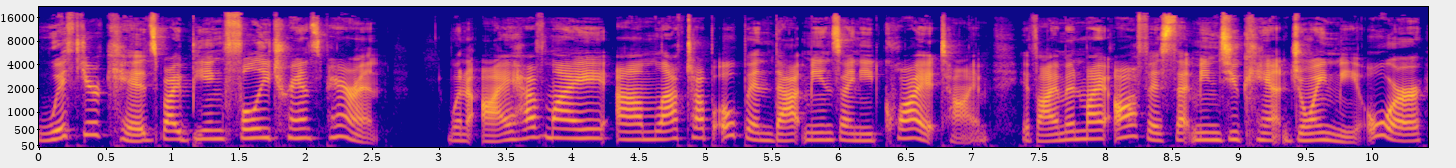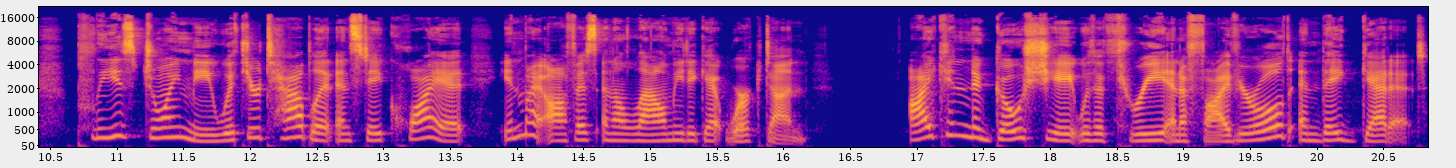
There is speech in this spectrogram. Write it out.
with your kids by being fully transparent. When I have my um, laptop open, that means I need quiet time. If I'm in my office, that means you can't join me. Or please join me with your tablet and stay quiet in my office and allow me to get work done. I can negotiate with a three and a five year old and they get it.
